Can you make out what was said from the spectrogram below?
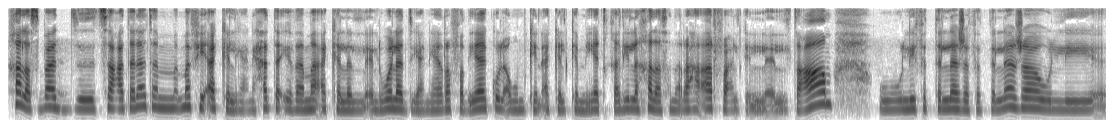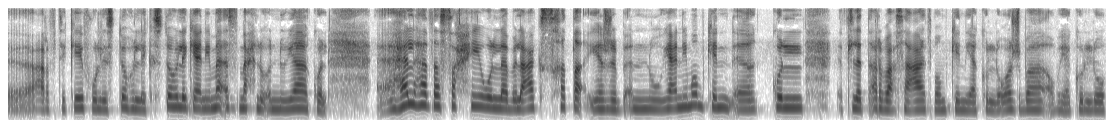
خلص بعد الساعة ثلاثة ما في أكل يعني حتى إذا ما أكل الولد يعني رفض ياكل أو ممكن أكل كميات قليلة خلاص أنا راح أرفع الطعام واللي في الثلاجة في الثلاجة واللي آه، عرفتي كيف؟ واللي استهلك استهلك يعني ما أسمح له أنه يأكل. هل هذا صحي ولا بالعكس خطأ يجب أنه يعني ممكن آه، كل ثلاث أربع ساعات ممكن يأكل له وجبة أو يأكل له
